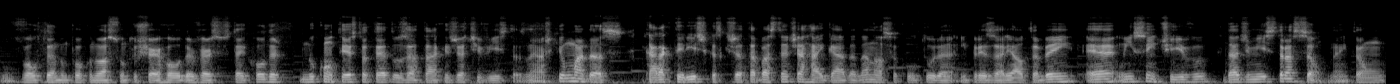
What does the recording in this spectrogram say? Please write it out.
voltando um pouco no assunto shareholder versus stakeholder, no contexto até dos ataques de ativistas, né, acho que uma das características que já está bastante arraigada na nossa cultura empresarial também é o incentivo da administração, né, então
